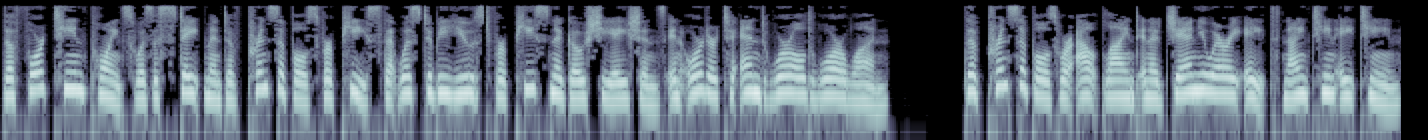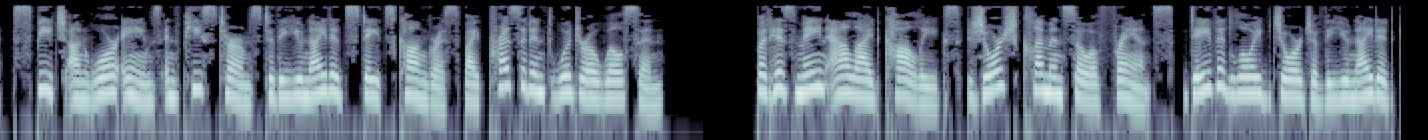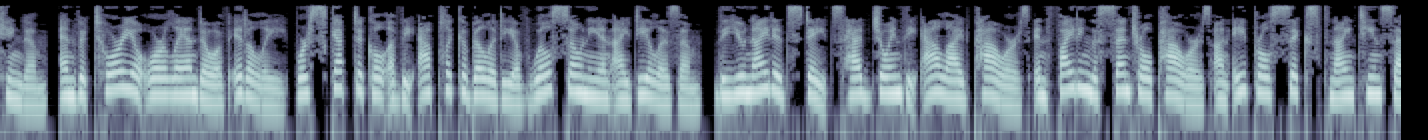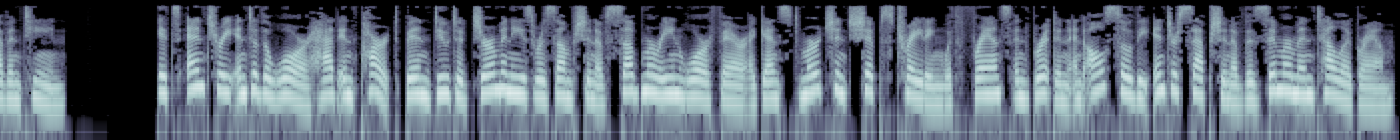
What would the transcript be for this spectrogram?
the 14 points was a statement of principles for peace that was to be used for peace negotiations in order to end World War I. The principles were outlined in a January 8, 1918, speech on war aims and peace terms to the United States Congress by President Woodrow Wilson but his main Allied colleagues Georges Clemenceau of France, David Lloyd George of the United Kingdom, and Vittorio Orlando of Italy were skeptical of the applicability of Wilsonian idealism. The United States had joined the Allied powers in fighting the Central Powers on April 6, 1917. Its entry into the war had in part been due to Germany's resumption of submarine warfare against merchant ships trading with France and Britain and also the interception of the Zimmermann telegram.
